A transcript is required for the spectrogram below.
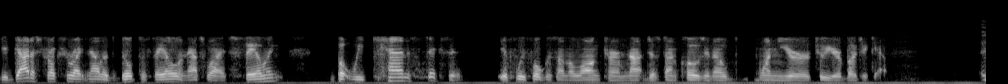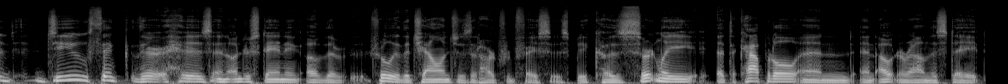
you've got a structure right now that's built to fail, and that's why it's failing. But we can fix it if we focus on the long term, not just on closing a one year or two year budget gap. Do you think there is an understanding of the truly the challenges that Hartford faces? Because certainly at the Capitol and and out and around the state,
